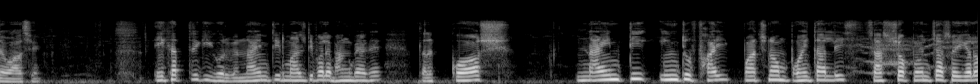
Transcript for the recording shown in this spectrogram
দেওয়া আছে। এক্ষেত্রে কী করবে নাইনটির মাল্টিপালে ভাঙবে আগে। তাহলে কস নাইনটি ইন্টু ফাইভ পাঁচ নম পঁয়তাল্লিশ, চারশো পঞ্চাশ হয়ে গেল।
